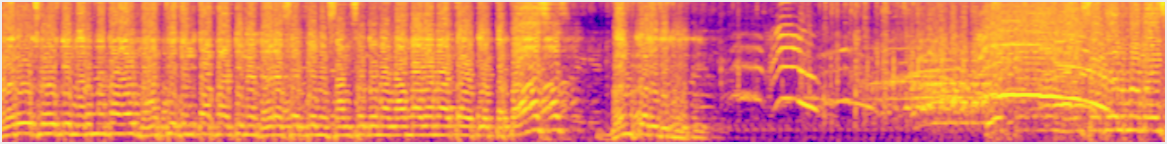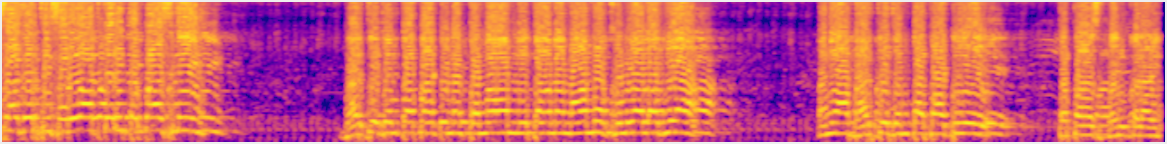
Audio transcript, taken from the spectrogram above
ભરૂચ હોય કે નર્મદા ભારતીય જનતા પાર્ટીના ધારાસભ્ય અને સાંસદોના નામ આવવાના હતા એટલે તપાસ બંધ કરી દીધી મહીસાગરથી શરૂઆત કરી તપાસની. ભારતીય જનતા પાર્ટીના તમામ નેતાઓના નામો ખુલવા લાગ્યા અને આ ભારતીય જનતા પાર્ટીએ તપાસ બંધ કરાવી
